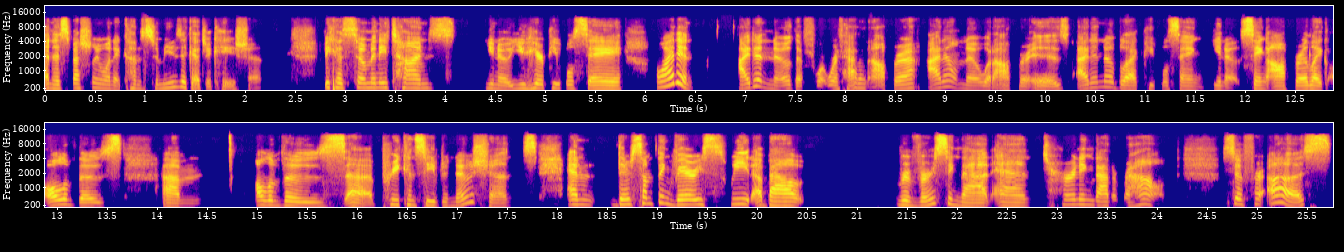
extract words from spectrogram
and especially when it comes to music education. Because so many times, you know, you hear people say, Oh, I didn't I didn't know that Fort Worth had an opera. I don't know what opera is. I didn't know Black people saying, you know, sing opera. Like all of those, um, all of those uh, preconceived notions. And there's something very sweet about reversing that and turning that around. So for us,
